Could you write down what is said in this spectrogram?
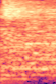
Thank you.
